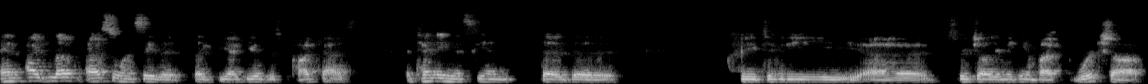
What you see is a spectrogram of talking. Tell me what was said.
And I love, I also want to say that like the idea of this podcast, attending this CM, the, the, creativity, uh, spirituality, making a buck workshop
